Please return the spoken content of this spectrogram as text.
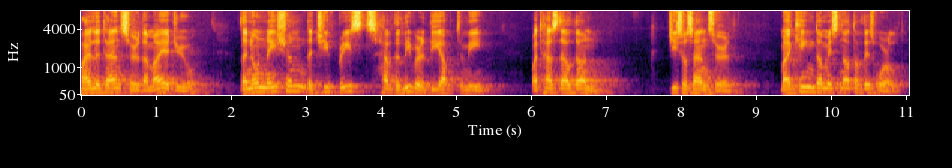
Pilate answered, Am I a Jew? Thine own nation, the chief priests, have delivered thee up to me. What hast thou done? Jesus answered, My kingdom is not of this world.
